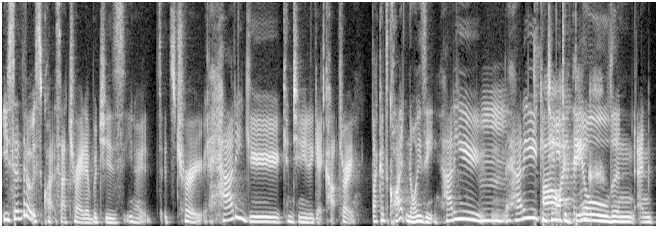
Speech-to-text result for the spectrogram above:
You said that it was quite saturated, which is, you know, it's, it's true. How do you continue to get cut through? Like it's quite noisy. How do you mm. how do you continue Oh, I to think- build and and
